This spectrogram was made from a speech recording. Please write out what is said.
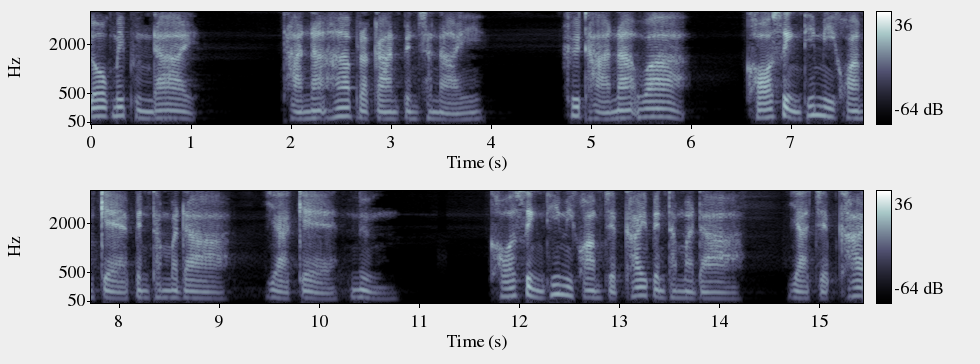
โลกไม่พึงได้ ฐานะห้าประการเป็นไฉนคือฐานะว่า ขอสิ่งที่มีความแก่เป็นธรรมดา อย่าแก่หนึ่ง ขอสิ่งที่มีความเจ็บไข้เป็นธรรมดา อย่าเจ็บไข้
